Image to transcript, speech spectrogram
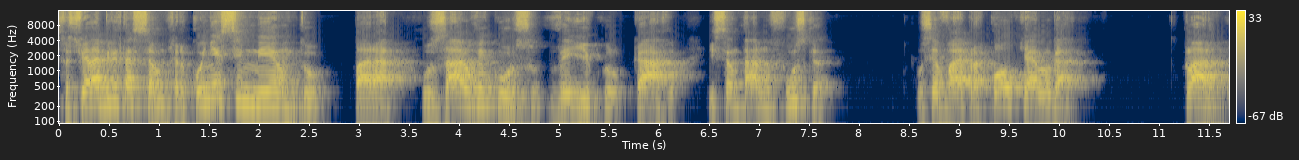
Se você tiver habilitação, tiver conhecimento para usar o recurso, veículo, carro, e sentar no Fusca, você vai para qualquer lugar. Claro,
